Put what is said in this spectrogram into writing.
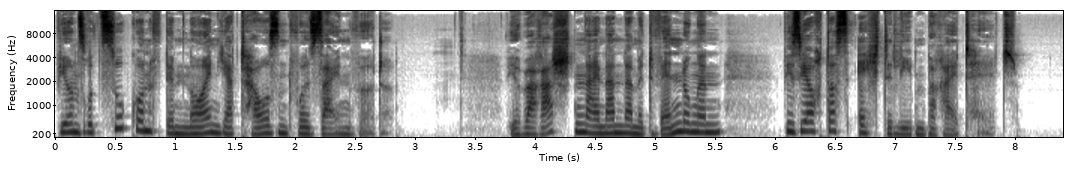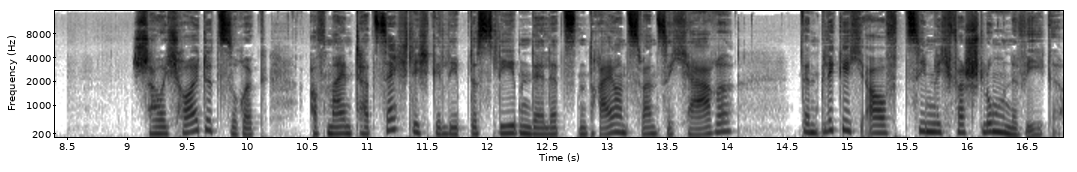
wie unsere Zukunft im neuen Jahrtausend wohl sein würde. Wir überraschten einander mit Wendungen, wie sie auch das echte Leben bereithält. Schaue ich heute zurück auf mein tatsächlich gelebtes Leben der letzten 23 Jahre, dann blicke ich auf ziemlich verschlungene Wege.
